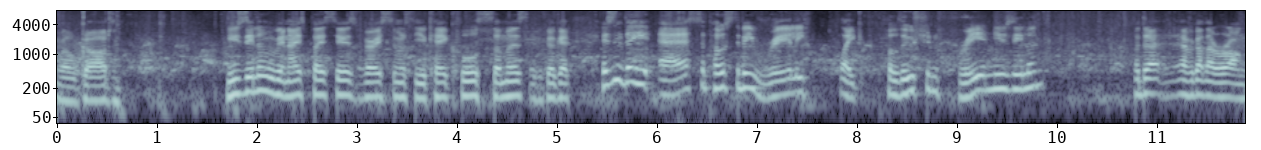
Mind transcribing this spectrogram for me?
Oh god. New Zealand would be a nice place to. It's very similar to the UK. Cool summers. If you go get. Isn't the air supposed to be really like pollution free in New Zealand? Or did I I got that wrong?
